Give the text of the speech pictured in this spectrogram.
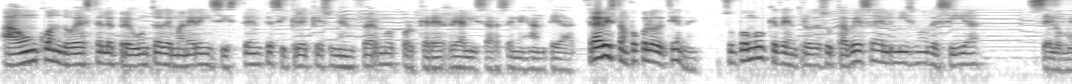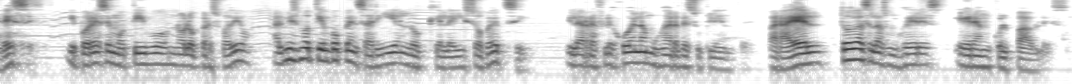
aun cuando éste le pregunta de manera insistente si cree que es un enfermo por querer realizar semejante acto. Travis tampoco lo detiene, Supongo que dentro de su cabeza él mismo decía, se lo merece, y por ese motivo no lo persuadió. Al mismo tiempo pensaría en lo que le hizo Betsy, y la reflejó en la mujer de su cliente. Para él, todas las mujeres eran culpables.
